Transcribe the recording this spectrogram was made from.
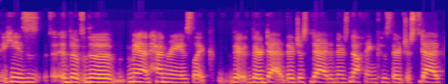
he's the the man henry is like they're they're dead. They're just dead and there's nothing because they're just dead.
